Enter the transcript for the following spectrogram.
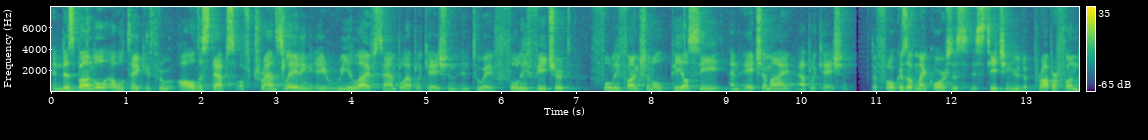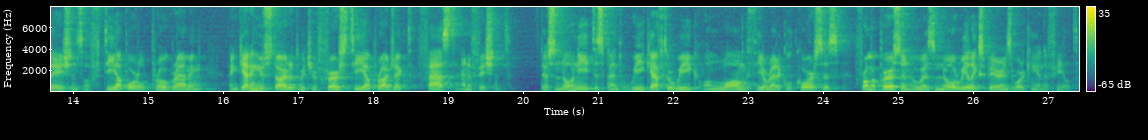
In this bundle I will take you through all the steps of translating a real-life sample application into a fully featured, fully functional PLC and HMI application. The focus of my courses is teaching you the proper foundations of TIA Portal programming and getting you started with your first TIA project fast and efficient. There's no need to spend week after week on long theoretical courses from a person who has no real experience working in the field.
